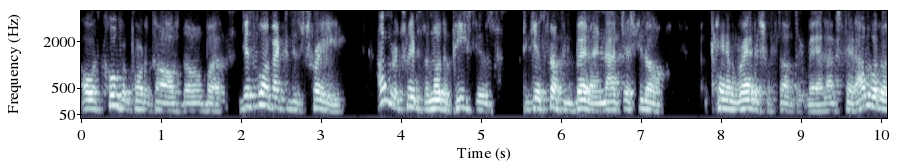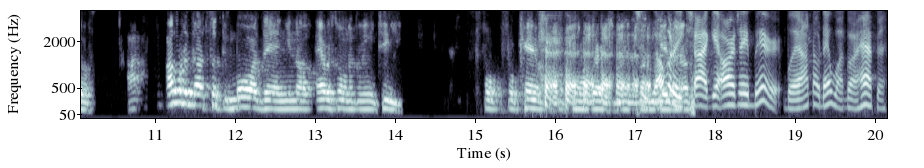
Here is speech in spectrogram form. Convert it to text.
or with COVID protocols, though. But just going back to this trade, I'm going to trade some other pieces to get something better, and not just, you know, Cam Reddish or something, man. Like I said, I would have, I, I would have got something more than you know Arizona green tea for for Cam. For Cam I would have tried to get RJ Barrett, but I know that wasn't going to happen.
